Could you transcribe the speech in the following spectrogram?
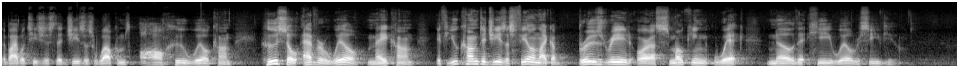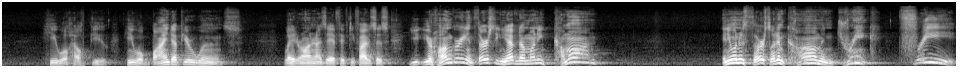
The Bible teaches us that Jesus welcomes all who will come. Whosoever will may come. If you come to Jesus feeling like a bruised reed or a smoking wick, know that he will receive you. He will help you. He will bind up your wounds. Later on in Isaiah 55, it says, You're hungry and thirsty and you have no money? Come on. Anyone who thirsts, let him come and drink free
